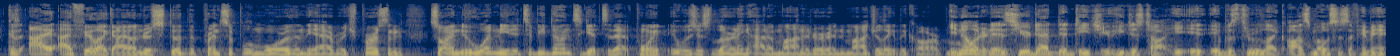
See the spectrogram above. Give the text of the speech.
because I, I feel like I understood the principle more than the average person. So I knew what needed to be done to get to that point. It was just learning how to monitor and modulate the car. You know what it is? Your dad did teach you. He just taught. It, it was through like osmosis of him, eh,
